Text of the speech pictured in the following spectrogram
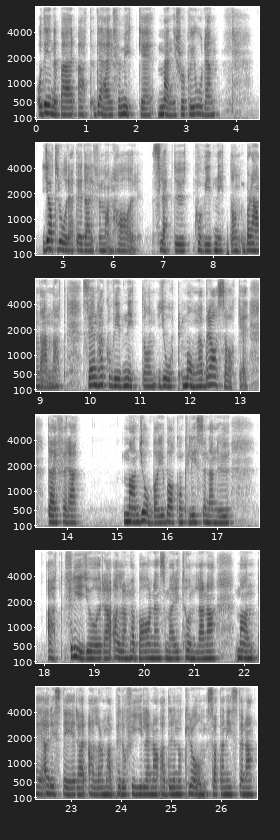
och det innebär att det är för mycket människor på jorden. Jag tror att det är därför man har släppt ut covid-19 bland annat. Sen har covid-19 gjort många bra saker därför att man jobbar ju bakom kulisserna nu att frigöra alla de här barnen som är i tunnlarna. Man eh, arresterar alla de här pedofilerna, adrenokromsatanisterna.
